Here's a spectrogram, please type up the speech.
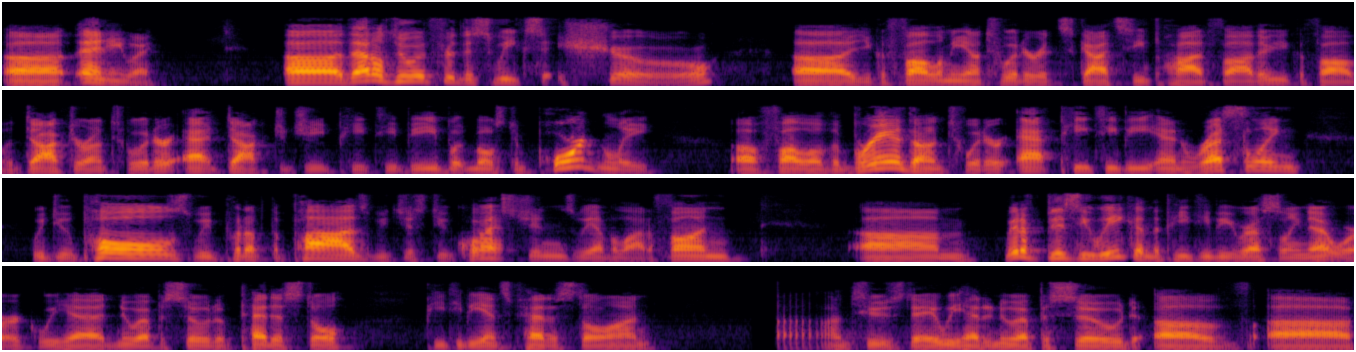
uh, anyway, uh, that'll do it for this week's show. Uh, you can follow me on Twitter at Scott C. Podfather. You can follow the doctor on Twitter at Dr. GPTB. But most importantly, uh, follow the brand on Twitter at PTBN Wrestling. We do polls, we put up the pods, we just do questions, we have a lot of fun. Um, we had a busy week on the PTB Wrestling Network. We had a new episode of Pedestal, PTBN's Pedestal on uh, on Tuesday. We had a new episode of uh,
